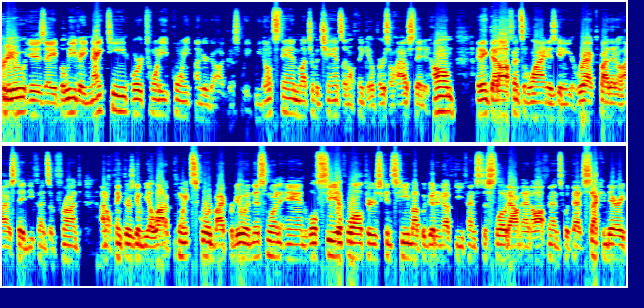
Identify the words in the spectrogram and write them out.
Purdue is a believe a 19 or 20 point underdog this week. We don't stand much of a chance. I don't think versus Ohio State at home. I think that offensive line is going to get wrecked by that Ohio State defensive front. I don't think there's going to be a lot of points scored by Purdue in this one, and we'll see if Walters can scheme up a good enough defense to slow down that offense with that secondary.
